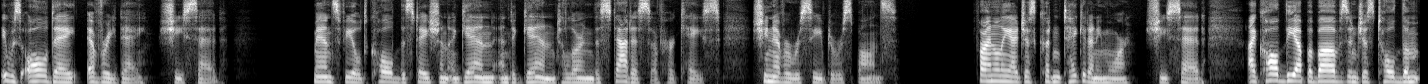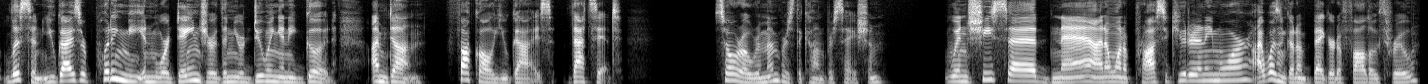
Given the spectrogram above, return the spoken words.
It was all day, every day, she said. Mansfield called the station again and again to learn the status of her case. She never received a response. Finally, I just couldn't take it anymore, she said. I called the up aboves and just told them, listen, you guys are putting me in more danger than you're doing any good. I'm done. Fuck all you guys. That's it. Sauro remembers the conversation. When she said, nah, I don't want to prosecute it anymore, I wasn't going to beg her to follow through,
